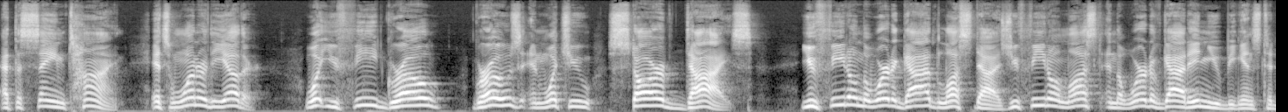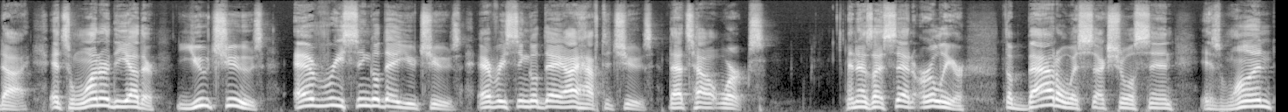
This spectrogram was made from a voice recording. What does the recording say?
at the same time. It's one or the other. What you feed grow grows and what you starve dies. You feed on the word of God, lust dies. You feed on lust and the word of God in you begins to die. It's one or the other. You choose. Every single day you choose. Every single day I have to choose. That's how it works. And as I said earlier, the battle with sexual sin is won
